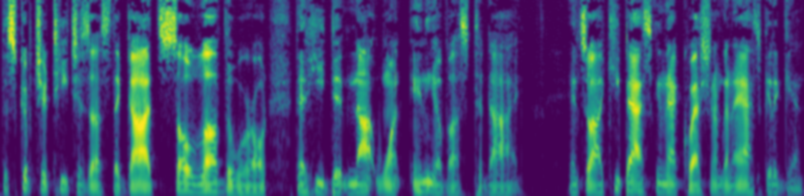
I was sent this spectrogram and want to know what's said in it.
the scripture teaches us that God so loved the world that he did not want any of us to die. And so I keep asking that question. I'm going to ask it again.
